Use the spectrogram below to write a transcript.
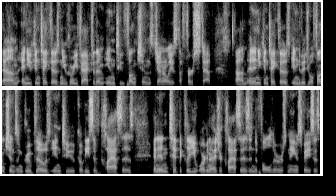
Um, and you can take those and you can refactor them into functions, generally, is the first step. Um, and then you can take those individual functions and group those into cohesive classes. And then typically you organize your classes into folders, namespaces,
